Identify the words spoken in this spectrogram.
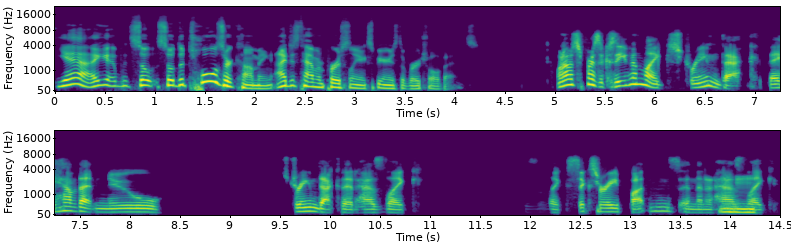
yeah, I, so so the tools are coming. I just haven't personally experienced the virtual events. When I was surprised because even like Stream Deck, they have that new Stream Deck that has like like six or eight buttons, and then it has Mhm. like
